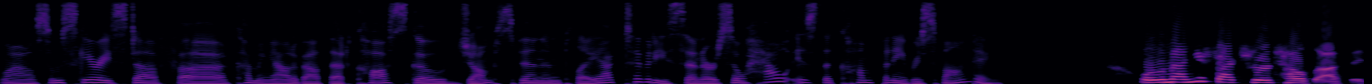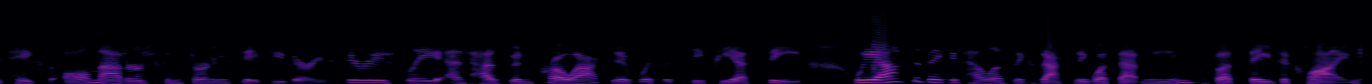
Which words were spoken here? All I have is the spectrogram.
Wow, some scary stuff uh, coming out about that Cosco Jump, Spin, and Play Activity Center. So, how is the company responding? Well, the manufacturer tells us it takes all matters concerning safety very seriously and has been proactive with the CPSC. We asked if they could tell us exactly what that means, but they declined.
